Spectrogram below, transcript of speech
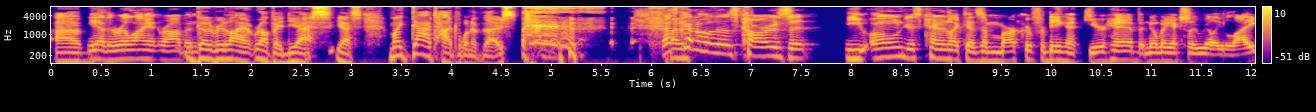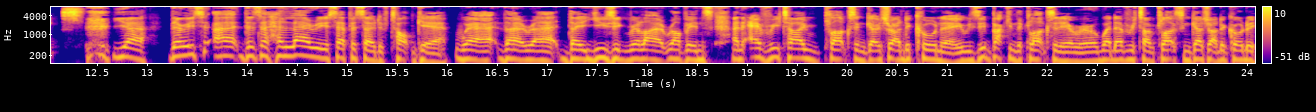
Um, yeah, the Reliant Robin. The Reliant Robin. Yes. Yes. My dad had one of those. That's kind of one of those cars that you own just kind of like as a marker for being a gearhead, but nobody actually really likes. Yeah, there is. Uh, there's a hilarious episode of Top Gear where they're uh, they're using Reliant Robins, and every time Clarkson goes around a corner, it was back in the Clarkson era, and when every time Clarkson goes around a corner,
